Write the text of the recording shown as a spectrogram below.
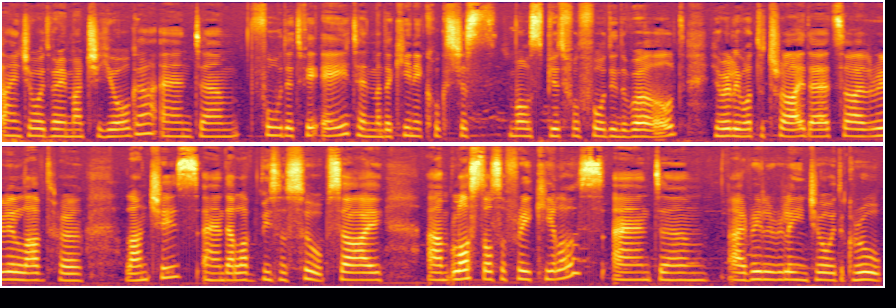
I enjoyed very much yoga and um, food that we ate. And Mandakini cooks just most beautiful food in the world. You really want to try that. So I really loved her lunches and I loved miso soup. So I um, lost also three kilos and um, I really really enjoyed the group.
